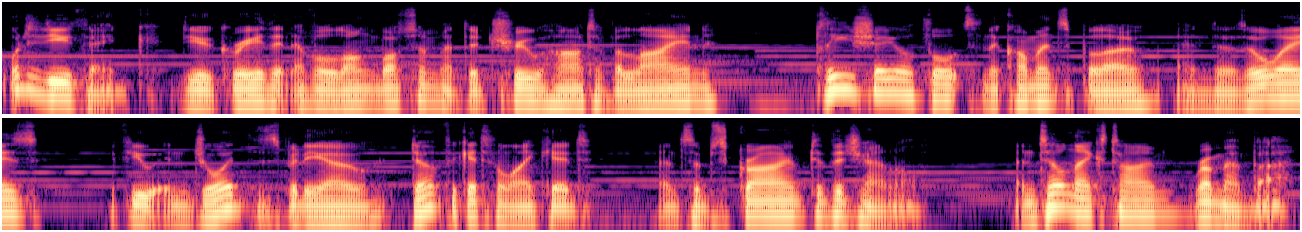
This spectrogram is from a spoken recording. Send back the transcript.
What did you think? Do you agree that Neville Longbottom had the true heart of a lion? Please share your thoughts in the comments below, and as always, if you enjoyed this video, don't forget to like it and subscribe to the channel. Until next time, remember,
